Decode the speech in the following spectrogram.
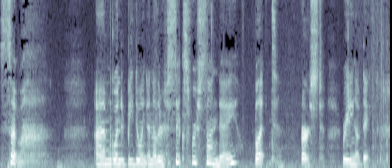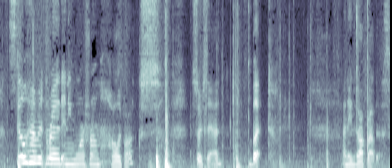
So, I'm going to be doing another 6 for Sunday, but first, reading update. Still haven't read any more from Hollowpox. So sad. But I need to talk about this.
